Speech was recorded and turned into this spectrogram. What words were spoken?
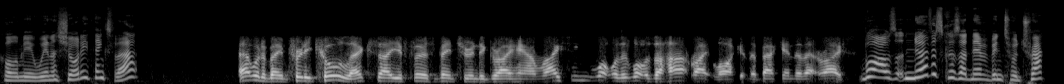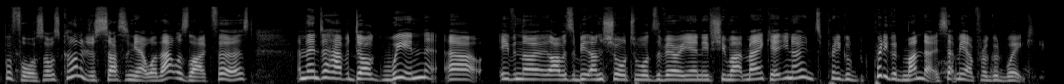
calling me a winner, Shorty. Thanks for that. That would have been pretty cool, Lex. So your first venture into greyhound racing. What was it? What was the heart rate like at the back end of that race? Well, I was nervous because I'd never been to a track before, so I was kind of just sussing out what that was like first. And then to have a dog win, uh, even though I was a bit unsure towards the very end if she might make it, you know, it's a pretty good, pretty good Monday. Set me up for a good week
